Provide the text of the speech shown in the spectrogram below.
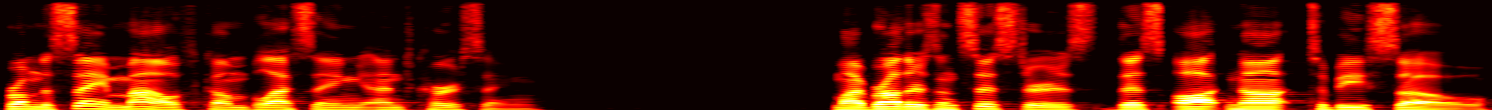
From the same mouth come blessing and cursing. My brothers and sisters, this ought not to be so.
